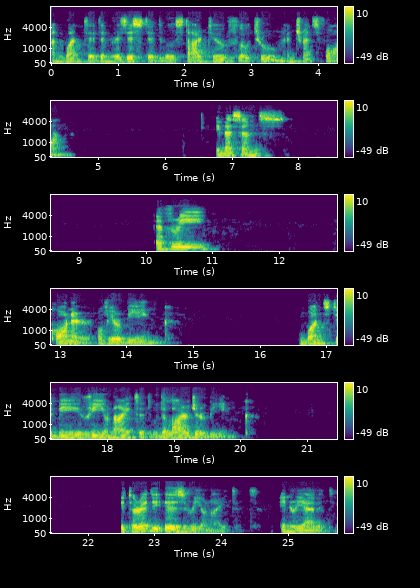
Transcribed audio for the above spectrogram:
unwanted, and resisted will start to flow through and transform. In essence, every corner of your being wants to be reunited with the larger being it already is reunited in reality,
